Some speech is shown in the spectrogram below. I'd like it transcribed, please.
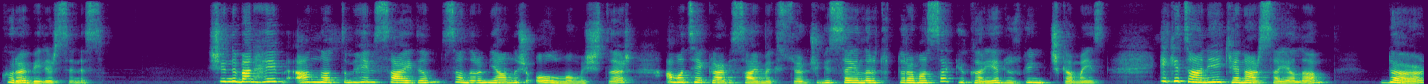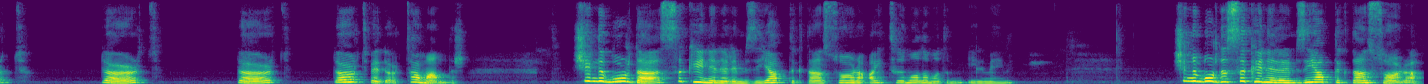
kurabilirsiniz. Şimdi ben hem anlattım hem saydım. Sanırım yanlış olmamıştır. Ama tekrar bir saymak istiyorum. Çünkü sayıları tutturamazsak yukarıya düzgün çıkamayız. İki taneyi kenar sayalım. 4, 4, 4, 4 ve 4 tamamdır. Şimdi burada sık iğnelerimizi yaptıktan sonra ay tığımı alamadım ilmeğimi. Şimdi burada sık iğnelerimizi yaptıktan sonra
